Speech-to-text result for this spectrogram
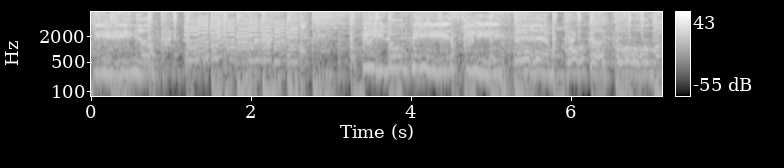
Σου γιουν του ταρδός να λαφία Πίλουν βίσκι, εμ κοκακόλα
